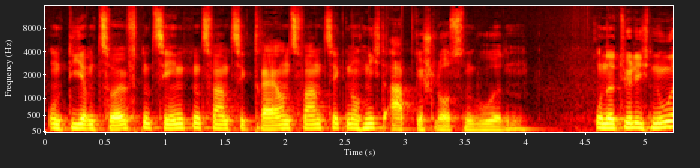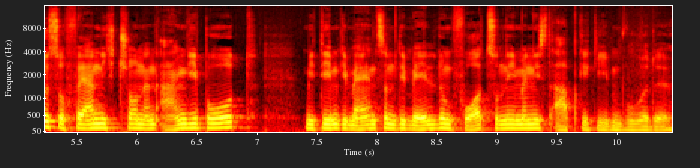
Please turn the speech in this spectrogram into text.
und die am 12.10.2023 noch nicht abgeschlossen wurden. Und natürlich nur, sofern nicht schon ein Angebot, mit dem gemeinsam die Meldung vorzunehmen ist, abgegeben wurde.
